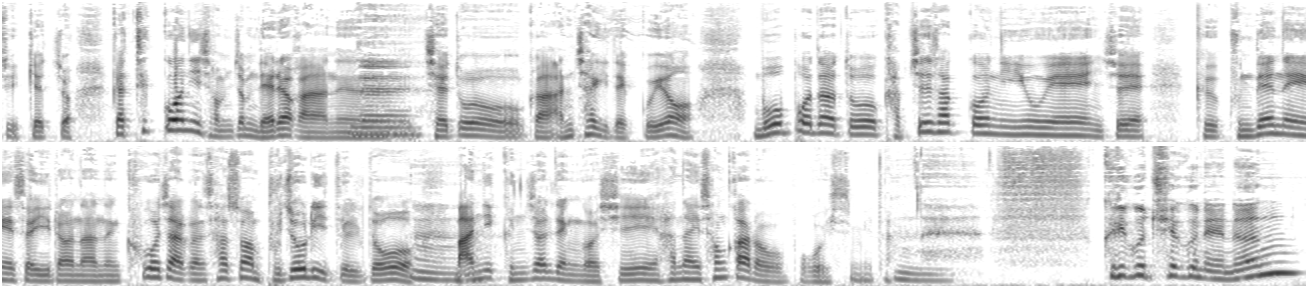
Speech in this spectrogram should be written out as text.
수 있겠죠. 그러니까 특권 인권이 점점 내려가는 네. 제도가 안착이 됐고요. 무엇보다도 갑질 사건 이후에 이제 그 군대 내에서 일어나는 크고 작은 사소한 부조리들도 음. 많이 근절된 것이 하나의 성과라고 보고 있습니다. 네. 그리고 최근에는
